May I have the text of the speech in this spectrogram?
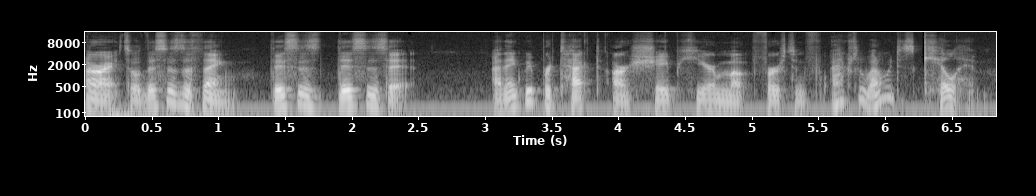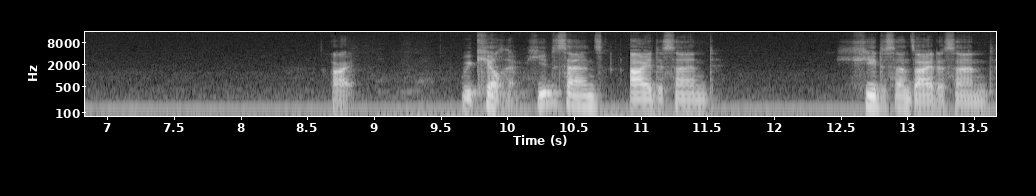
Alright, so this is the thing. This is this is it. I think we protect our shape here first and Actually, why don't we just kill him? Alright, we kill him. He descends, I descend. He descends, I descend.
